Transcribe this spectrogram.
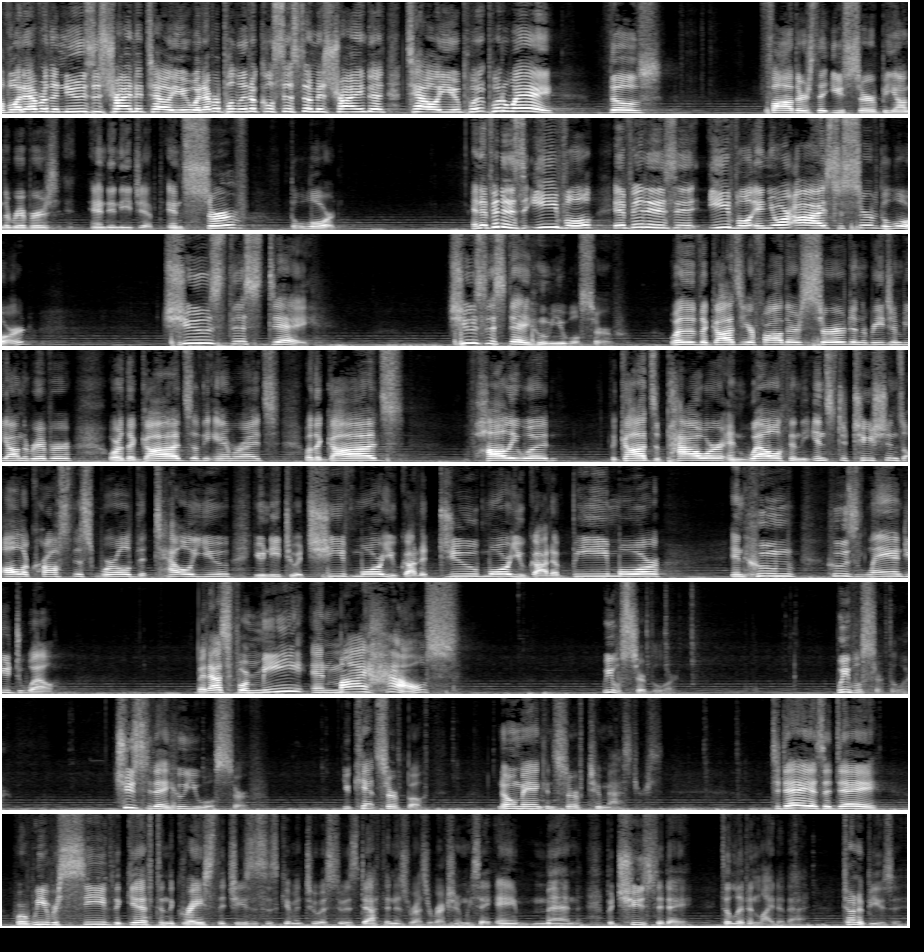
of whatever the news is trying to tell you, whatever political system is trying to tell you. Put, put away those fathers that you serve beyond the rivers and in Egypt and serve the Lord. And if it is evil, if it is evil in your eyes to serve the Lord, choose this day. Choose this day whom you will serve. Whether the gods of your fathers served in the region beyond the river, or the gods of the Amorites, or the gods of Hollywood, the gods of power and wealth and the institutions all across this world that tell you you need to achieve more, you've got to do more, you've got to be more, in whom whose land you dwell. But as for me and my house, we will serve the Lord. We will serve the Lord. Choose today who you will serve. You can't serve both. No man can serve two masters. Today is a day where we receive the gift and the grace that Jesus has given to us through his death and his resurrection. We say, Amen. But choose today to live in light of that. Don't abuse it.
